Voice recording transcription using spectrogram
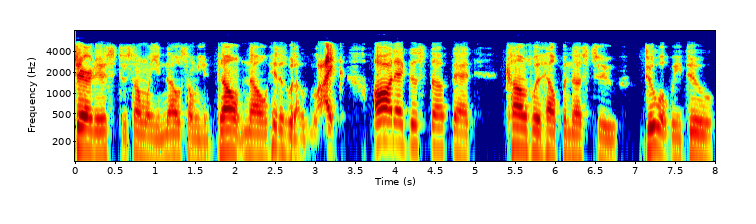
Share this to someone you know, someone you don't know. Hit us with a like. All that good stuff that comes with helping us to do what we do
